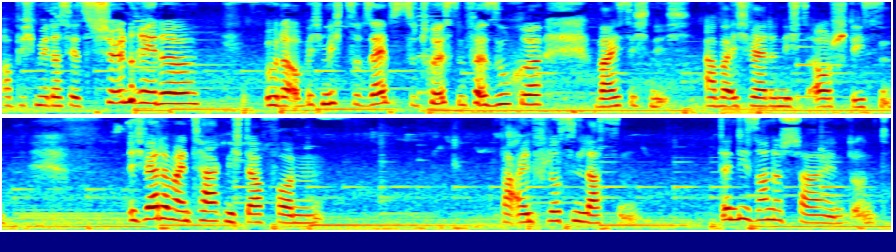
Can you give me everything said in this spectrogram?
Ob ich mir das jetzt schön rede oder ob ich mich selbst zu trösten versuche, weiß ich nicht. Aber ich werde nichts ausschließen. Ich werde meinen Tag nicht davon beeinflussen lassen. Denn die Sonne scheint und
